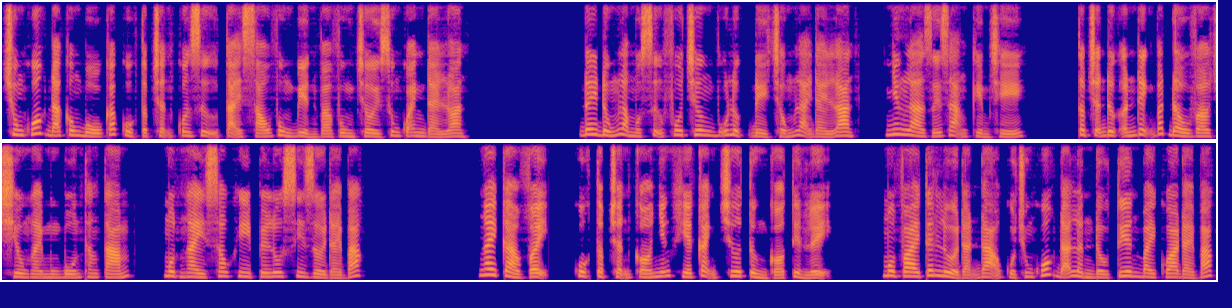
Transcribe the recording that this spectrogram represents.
Trung Quốc đã công bố các cuộc tập trận quân sự tại 6 vùng biển và vùng trời xung quanh Đài Loan. Đây đúng là một sự phô trương vũ lực để chống lại Đài Loan, nhưng là dưới dạng kiềm chế. Tập trận được ấn định bắt đầu vào chiều ngày 4 tháng 8, một ngày sau khi Pelosi rời Đài Bắc. Ngay cả vậy, cuộc tập trận có những khía cạnh chưa từng có tiền lệ. Một vài tên lửa đạn đạo của Trung Quốc đã lần đầu tiên bay qua Đài Bắc.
